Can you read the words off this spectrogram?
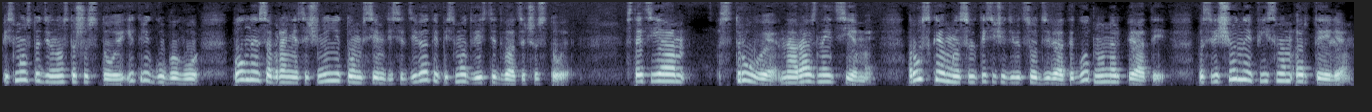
письмо 196, и Трегубову, полное собрание сочинений, том 79, письмо 226. Статья Струве на разные темы. Русская мысль, 1909 год, номер 5, посвященная письмам Эртеля.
